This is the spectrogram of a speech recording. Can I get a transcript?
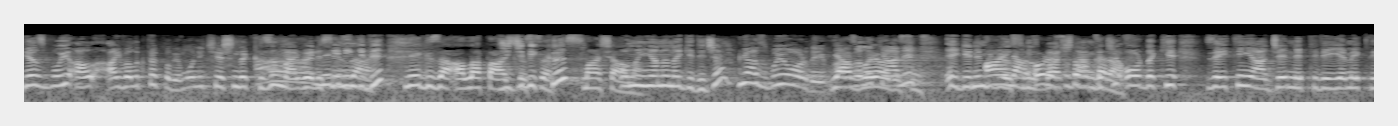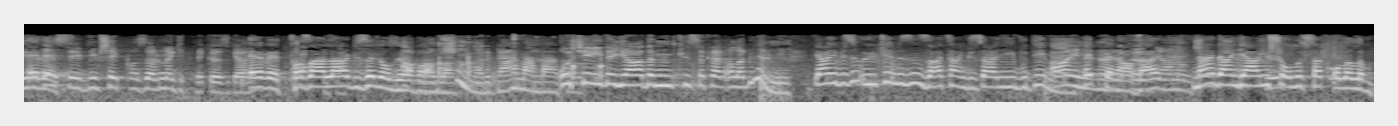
yaz boyu Al- Ayvalık'ta kalıyorum. 13 yaşında kızım var böyle ne senin güzel. gibi. Ne güzel Allah bağışlasın. Cici bir kız. Maşallah. Onun yanına gideceğim. Yaz boyu oradayım. Yaz boyu Ayvalık yani oradasınız. Ege'nin Aynen, biliyorsunuz orası da o başlangıcı. taraf. Oradaki zeytinyağı cenneti ve yemekleri en Evet. sevdiğim şey pazarına gitmek Özge Hanım. Evet, pazarlar güzel oluyor Ablam, vallahi. şunları ben. Hemen ben o şeyi de yağda mümkünse kadar alabilir miyim? Yani bizim ülkemizin zaten güzelliği bu değil mi? Aynen Hep öyle beraber. Özge Hanımcığım. Nereden Çünkü- gelmiş olursak olalım.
